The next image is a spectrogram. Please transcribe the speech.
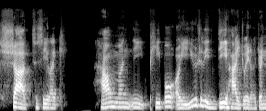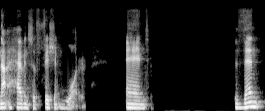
shocked to see like how many people are usually dehydrated, like they're not having sufficient water, and then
